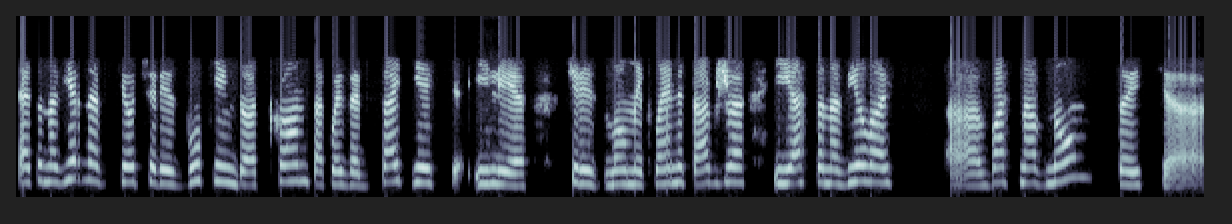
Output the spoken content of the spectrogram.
это, наверное, все через booking.com, такой веб-сайт есть, или через Lonely Planet также. И я остановилась э, в основном, то есть э,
